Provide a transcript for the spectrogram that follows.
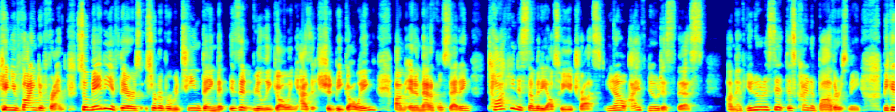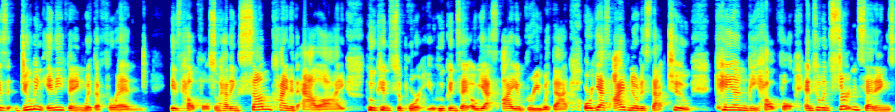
Can you find a friend? So maybe if there's sort of a routine thing that isn't really going as it should be going um, in a medical setting, talking to somebody else who you trust. You know, I've noticed this. Um, have you noticed it? This kind of bothers me because doing anything with a friend is helpful. So having some kind of ally who can support you, who can say, "Oh yes, I agree with that," or "Yes, I've noticed that too," can be helpful. And so in certain settings,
